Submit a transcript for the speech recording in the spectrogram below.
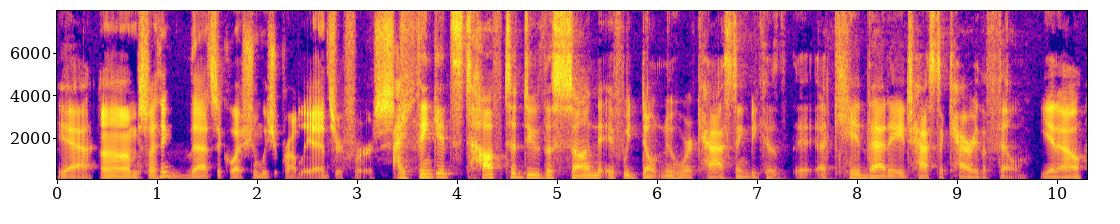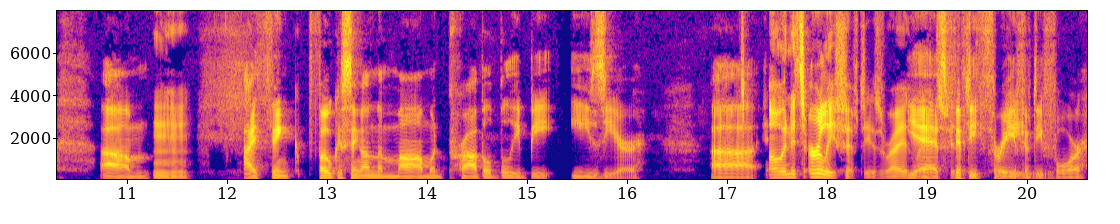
yeah. Um, so I think that's a question we should probably answer first. I think it's tough to do the son if we don't know who we're casting because a kid that age has to carry the film, you know? Um, hmm I think focusing on the mom would probably be easier. Uh, Oh, and it's early fifties, right? Like, yeah, it's 53, 54.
